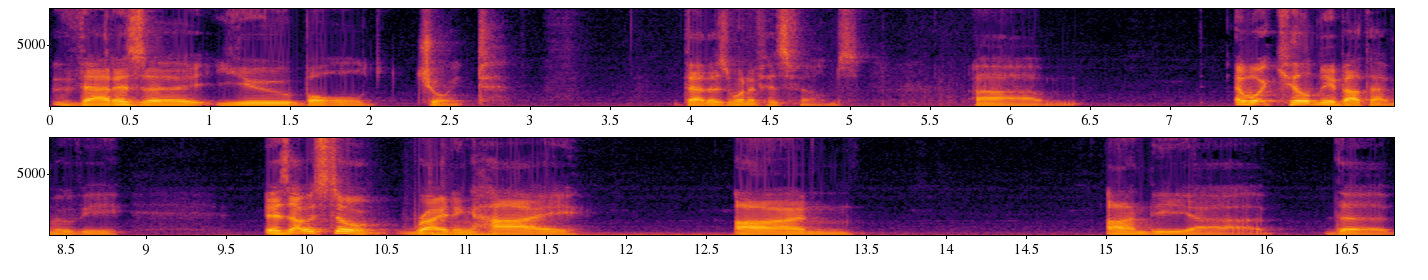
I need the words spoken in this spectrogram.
That is a Uwe Boll joint. That is one of his films. Um, and what killed me about that movie is I was still riding high on on the uh, the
